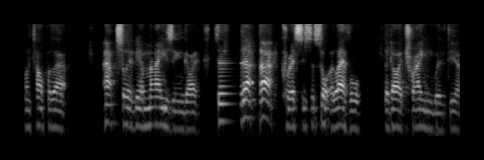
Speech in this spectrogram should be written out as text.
on top of that. Absolutely amazing guy. So that, that Chris, is the sort of level that I train with. Yeah.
